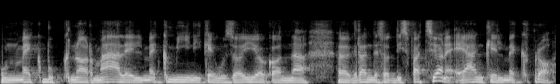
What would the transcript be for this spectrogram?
un MacBook normale il Mac mini che uso io con uh, grande soddisfazione e anche il Mac Pro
